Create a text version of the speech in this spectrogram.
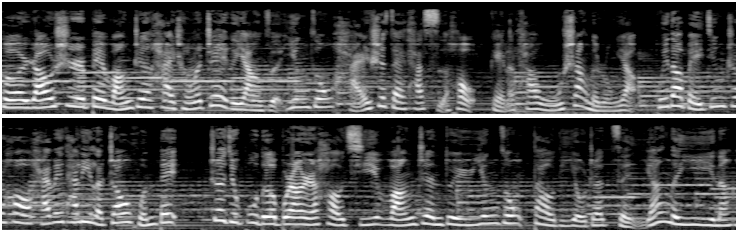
可饶是被王振害成了这个样子，英宗还是在他死后给了他无上的荣耀。回到北京之后，还为他立了招魂碑，这就不得不让人好奇，王振对于英宗到底有着怎样的意义呢？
